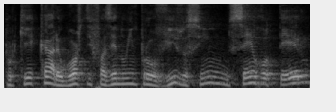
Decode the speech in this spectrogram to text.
porque, cara, eu gosto de fazer no improviso, assim, sem roteiro.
